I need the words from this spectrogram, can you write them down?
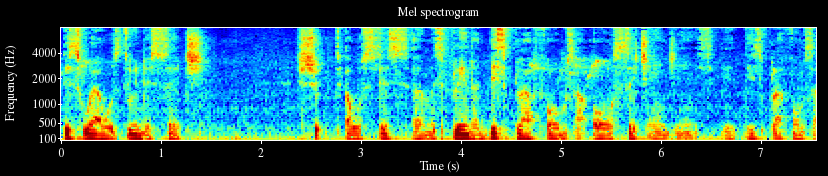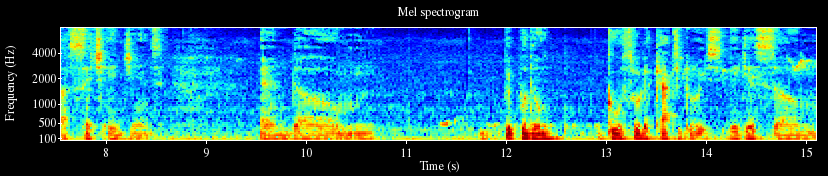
This is where I was doing the search. Should I was just um, explaining that these platforms are all search engines. These platforms are search engines. And um, people don't go through the categories. They just um,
